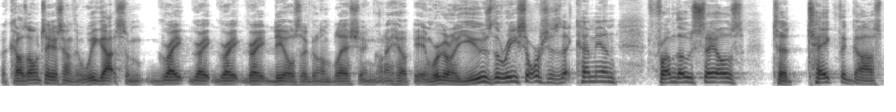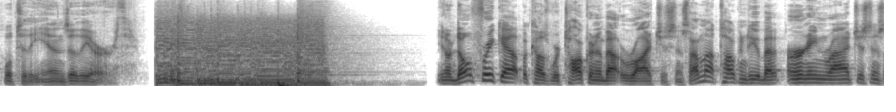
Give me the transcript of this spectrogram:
because I want to tell you something. We got some great, great, great, great deals that are going to bless you and going to help you. And we're going to use the resources resources that come in from those sales to take the gospel to the ends of the earth. You know, don't freak out because we're talking about righteousness. I'm not talking to you about earning righteousness.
